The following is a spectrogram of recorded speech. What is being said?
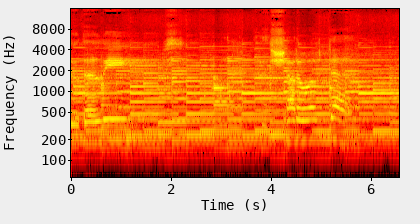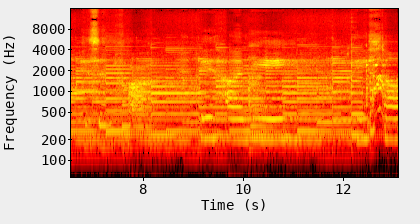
to the leaves. The shadow of death isn't far behind me. Peace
